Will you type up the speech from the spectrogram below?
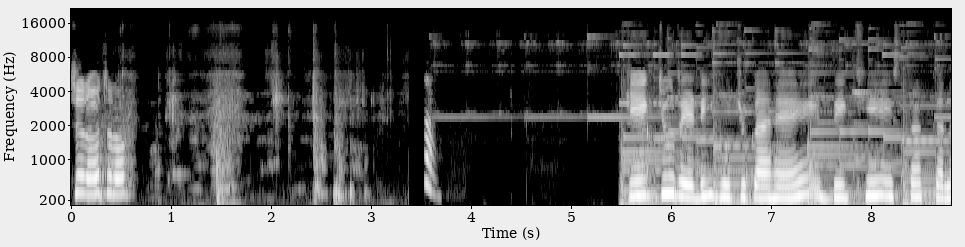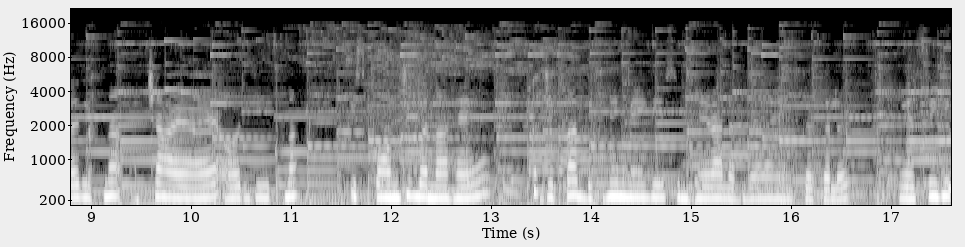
चलो चलो। केक जो रेडी हो चुका है, देखिए इसका कलर इतना अच्छा आया है और ये इतना स्पॉन्जी बना है, जितना दिखने में ये सुनहरा लग रहा है इसका कलर। वैसे ही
